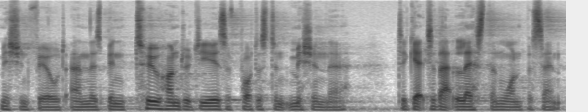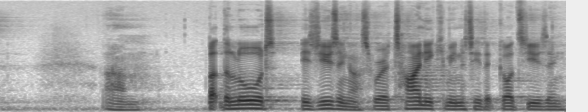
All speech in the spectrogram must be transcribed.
mission field, and there's been 200 years of Protestant mission there to get to that less than 1%. Um, but the Lord is using us. We're a tiny community that God's using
